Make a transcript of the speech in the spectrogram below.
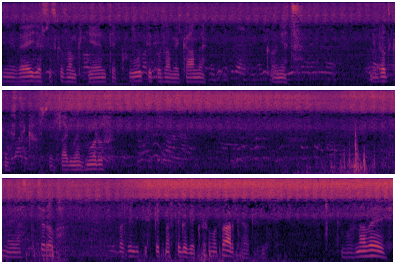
Gdzie wszystko zamknięte, kłuty pozamykane. Koniec. Nie dotkniesz tego. Jeszcze fragment murów. Aleja spacerowa. Bazyliki z XV wieku są otwarte oczywiście. Tu można wejść.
